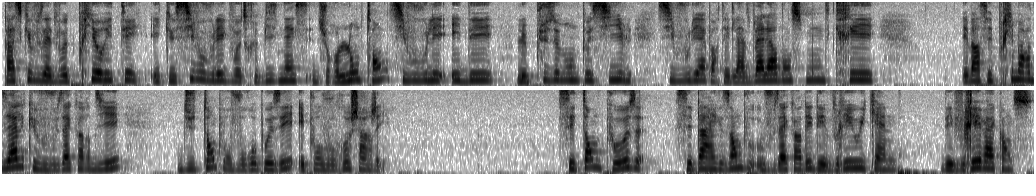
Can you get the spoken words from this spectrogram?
Parce que vous êtes votre priorité et que si vous voulez que votre business dure longtemps, si vous voulez aider le plus de monde possible, si vous voulez apporter de la valeur dans ce monde, créer, eh ben c'est primordial que vous vous accordiez du temps pour vous reposer et pour vous recharger. Ces temps de pause, c'est par exemple vous accorder des vrais week-ends, des vraies vacances.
